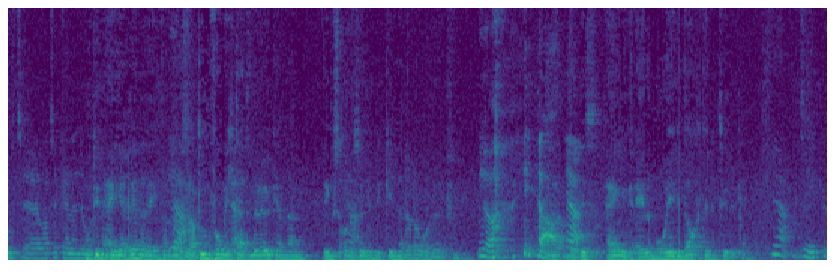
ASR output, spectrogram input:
uit eh, wat we kunnen doen. Moet in eigen herinnering van Ja. "Oh, toen vond ik Ja. dat leuk en dan denk ik, oh, dan Ja. zullen die kinderen dat ook wel leuk vinden. Ja, Ja, ja, dat is eigenlijk een hele mooie gedachte natuurlijk. Hè. ja, zeker.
